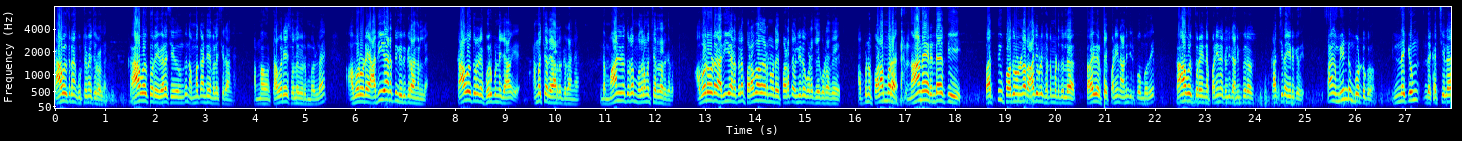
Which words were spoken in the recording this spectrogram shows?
காவல்துறை குற்றமே சொல்லலை. காவல்துறை வேலை செய்தது வந்து நம்மக்காண்டி தான் வேலை செய்கிறாங்க நம்ம அவன் தவறே சொல்ல விரும்பல. அவருடைய அதிகாரத்தில் இருக்கிறாங்கல்ல. காவல்துறையுடைய பொறுப்பு இன்னைக்கு அமைச்சர் யார் இருக்கிறாங்க? இந்த மாநிலத்தோட முதலமைச்சர் தான் இருக்கிறார் அவரோட அதிகாரத்தில் பிரபாகரனுடைய படத்தை வெளியிடக்கூட செய்யக்கூடாது. அப்படின்னு பலமுறை நானே ரெண்டாயிரத்தி பத்து பதினொன்றில் ராஜபாளையம் சட்டமன்றத்தில் தலைவர் பணியை அணிஞ்சிட்டு போகும்போது காவல்துறையினை பணியை கழிட்டு அனுப்பிற காட்சி தான் இருக்குது. நாங்கள் மீண்டும் போட்டுக்கிறோம். இன்றைக்கும் இந்த கட்சியில்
